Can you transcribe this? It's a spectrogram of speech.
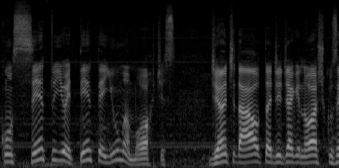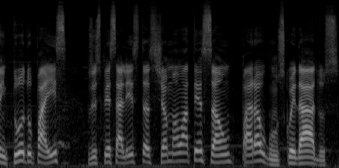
com 181 mortes. Diante da alta de diagnósticos em todo o país, os especialistas chamam a atenção para alguns cuidados.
